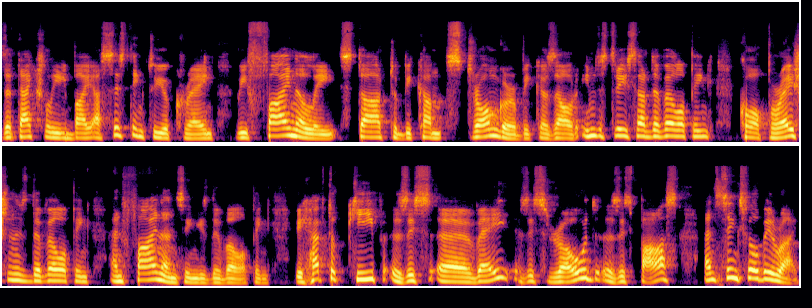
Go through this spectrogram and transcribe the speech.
that actually by assisting to Ukraine, we finally start to become stronger because our industries are developing, cooperation is developing, and financing is developing. We have to keep this uh, way, this road, this path, and things will be right.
